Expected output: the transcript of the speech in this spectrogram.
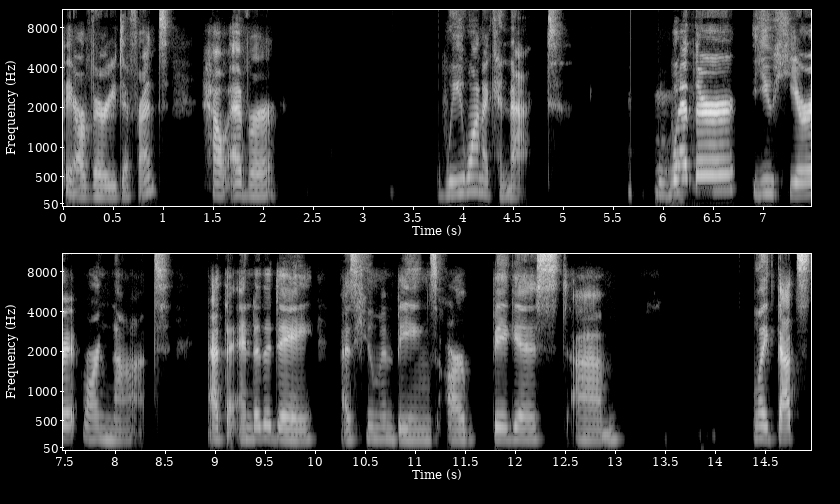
they are very different. However, we want to connect mm-hmm. whether you hear it or not. At the end of the day, as human beings, our biggest, um, like that's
